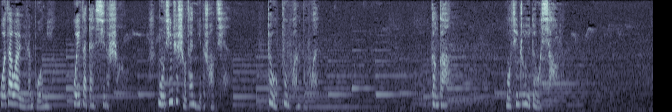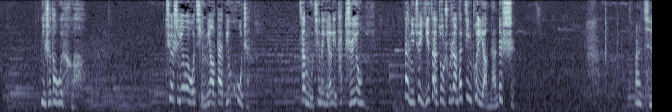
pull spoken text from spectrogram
我在外与人搏命，危在旦夕的时候，母亲却守在你的床前，对我不闻不问。刚刚，母亲终于对我笑了。你知道为何？却是因为我请庙带兵护着你，在母亲的眼里，她只有你，但你却一再做出让她进退两难的事。二姐。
